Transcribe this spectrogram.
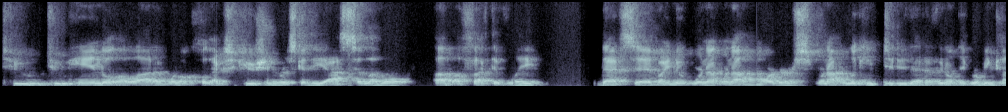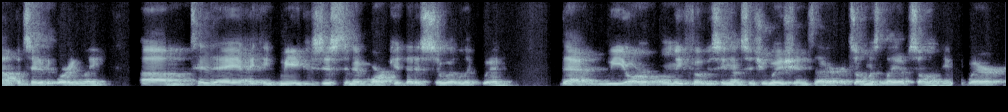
to to handle a lot of what I'll call execution risk at the asset level uh, effectively. That said, by no, we're not we're not martyrs. We're not looking to do that if we don't think we're being compensated accordingly. Um, today, I think we exist in a market that is so illiquid that we are only focusing on situations that are it's almost layups only, where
